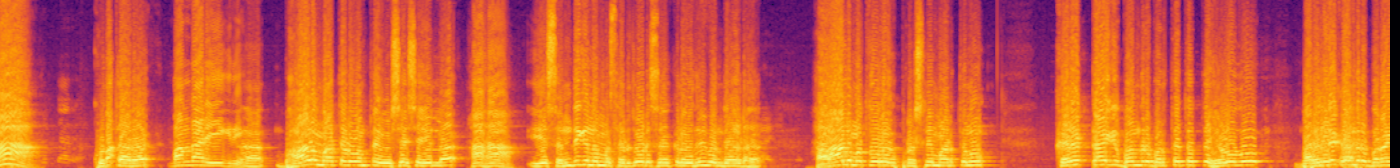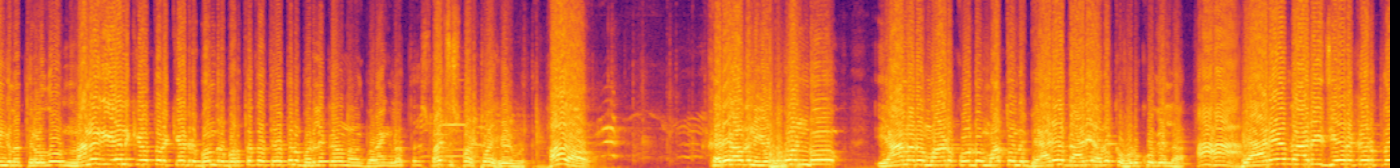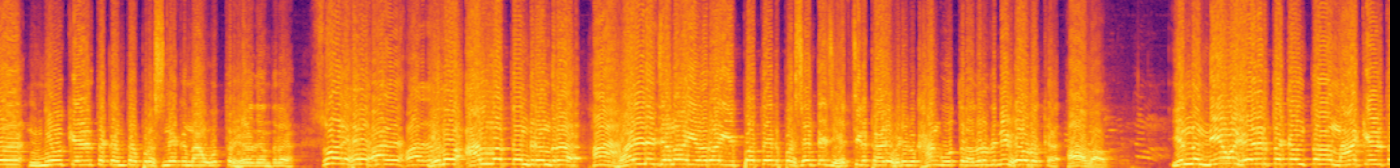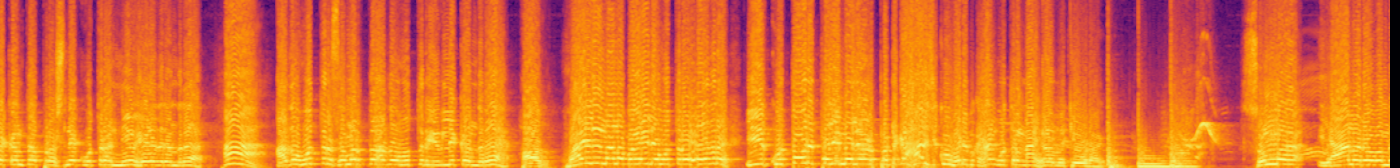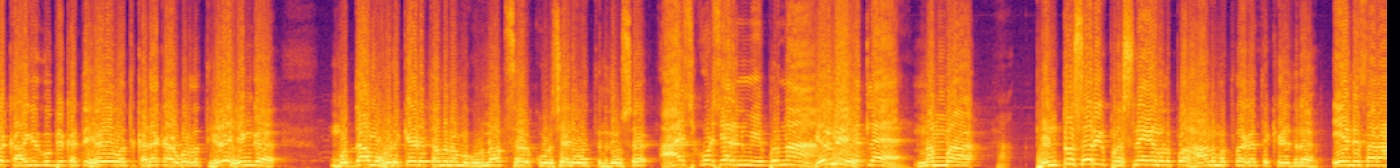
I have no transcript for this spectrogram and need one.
ಹಾ. ಕೊಡ್ತಾರ. ಬಂದಾರ ಈಗ್ರಿ. ಬಹಳ ಮಾತಾಡುವಂತ ವಿಶೇಷ ಇಲ್ಲ. ಹಾ ಹಾ. ಈ ಸಂಧಿಗೆ ನಮ್ಮ ಸರ್ಜೋಡಿ ಸಹಕಲವಿದ್ರಿಗೆ ಒಂದೆರಡು. ಹಾಲು ಮತದೊಳಗೆ ಪ್ರಶ್ನೆ ಮಾಡ್ತಾನು. ಕರೆಕ್ಟ್ ಆಗಿ ಬಂದ್ರೆ ಬರ್ತೈತೆ ಅಂತ ಹೇಳೋದು. ಬರ್ಲಿಕ್ಕಂದ್ರೆ ಬರಂಗಿಲ್ಲ ಅಂತ ಹೇಳೋದು. ನನಗೆ ಏನು ಕೇಳ್ತಾರೆ ಕೇಳ್ರಿ ಬಂದ್ರೆ ಬರ್ತೈತೆ ಅಂತ ಹೇಳ್ತಾನೆ. ಬರ್ಲಿಕ್ಕಂದ್ರೆ ನನಗೆ ಬರಂಗಿಲ್ಲ ಅಂತ ಸ್ವಚ್ಛ ಸ್ಪಷ್ಟವಾಗಿ ಹೇಳಿಬಿಡ್ತೇನೆ. ಹಾ ಕರೆ ಅದನ್ನ ಇಟ್ಕೊಂಡು ಏನಾರ ಮಾಡಿಕೊಂಡು ಮತ್ತೊಂದು ಬ್ಯಾರೆ ದಾರಿ ಅದಕ್ಕೆ ಹುಡುಕುದಿಲ್ಲ ಬ್ಯಾರೆ ದಾರಿ ಜೇರ್ ಕರ್ತ ನೀವು ಕೇಳಿರ್ತಕ್ಕಂತ ಪ್ರಶ್ನೆಗೆ ನಾವು ಉತ್ತರ ಹೇಳಿದೆ ಅಂದ್ರ ಇದು ಅಲ್ಲ ತಂದ್ರಿ ಅಂದ್ರ ಹಾ. ಒಳ್ಳೆ ಜನ ಇದ್ರಾಗ ಇಪ್ಪತ್ತೈದು ಪರ್ಸೆಂಟೇಜ್ ಹೆಚ್ಚಿಗೆ ತಾಳಿ ಹೊಡಿಬೇಕು. ಹಂಗ ಉತ್ತರ ಅದ್ರದ್ದು ನೀವು ಹೇಳ್ಬೇಕ. ಇನ್ನು ನೀವು ಹೇಳಿರ್ತಕ್ಕಂತ ನಾ ಕೇಳಿರ್ತಕ್ಕಂತ ಪ್ರಶ್ನೆಗೆ ಉತ್ತರ ನೀವು ಹೇಳಿದ್ರಿ ಅಂದ್ರ ಹಾ. ಅದು ಉತ್ತರ ಸಮರ್ಥ ಆದ ಉತ್ತರ ಇರ್ಲಿಕ್ಕಂದ್ರ ಹೌದು. ಹೊಳ್ಳಿ ನನ್ನ ಬಾಯಿಲೆ ಉತ್ತರ ಹೇಳಿದ್ರೆ ಈ ಕುತ್ತವ್ರ ತಲೆ ಮೇಲೆ ಎರಡು ಪಟಕ ಹಾರಿಸಿ ಹೊಡಿಬೇಕು. ಹಂಗ ಉತ್ತರ ನಾ ಹೇಳ್ಬೇಕು ಇವ್ರಾಗ. ಸುಮ್ಮ ಯಾನರ ಒಂದು ಕಾಗಿ ಗುಬ್ಬಿ ಕತೆ ಹೇಳಿ ಇವತ್ತು ಕಡೆಕ್ ಆಗ್ಬಾರ್ದು ಅಂತ ಹೇಳಿ ಹಿಂಗ ಮುದ್ದಾಮ ಹುಡುಕಾಡಿ ತಂದು ನಮ್ಮ ಗುರುನಾಥ್ ಸರ್ ಕೂಡ್ಸ್ಯಾರ ಇವತ್ತಿನ ದಿವಸ. ಆರಿಸಿ ಕೂಡ್ಸ್ಯಾರ ನಿಮ್ ಇಬ್ರನ್ನ. ಇರ್ಲಿ? ನಮ್ಮ ಪಿಂಟು ಸರ್ಗೆ ಪ್ರಶ್ನೆ ಏನದಪ್ಪ? ಹಾಲು ಮತ್ತಾಗತ್ತೆ ಕೇಳಿದ್ರೆ. ಏನ್ರಿ ಸರ?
